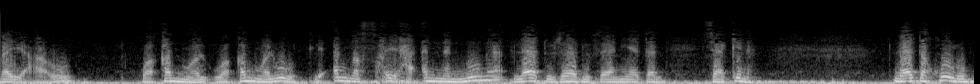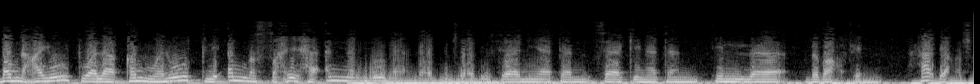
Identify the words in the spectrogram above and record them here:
بيع عود وقن ولوط لأن الصحيح أن النون لا تزاد ثانية ساكنة. لا تقول بن عيوت ولا قن ولوت لأن الصحيح أن النون لا تزاد ثانية ساكنة إلا بضعف. هذا عشر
